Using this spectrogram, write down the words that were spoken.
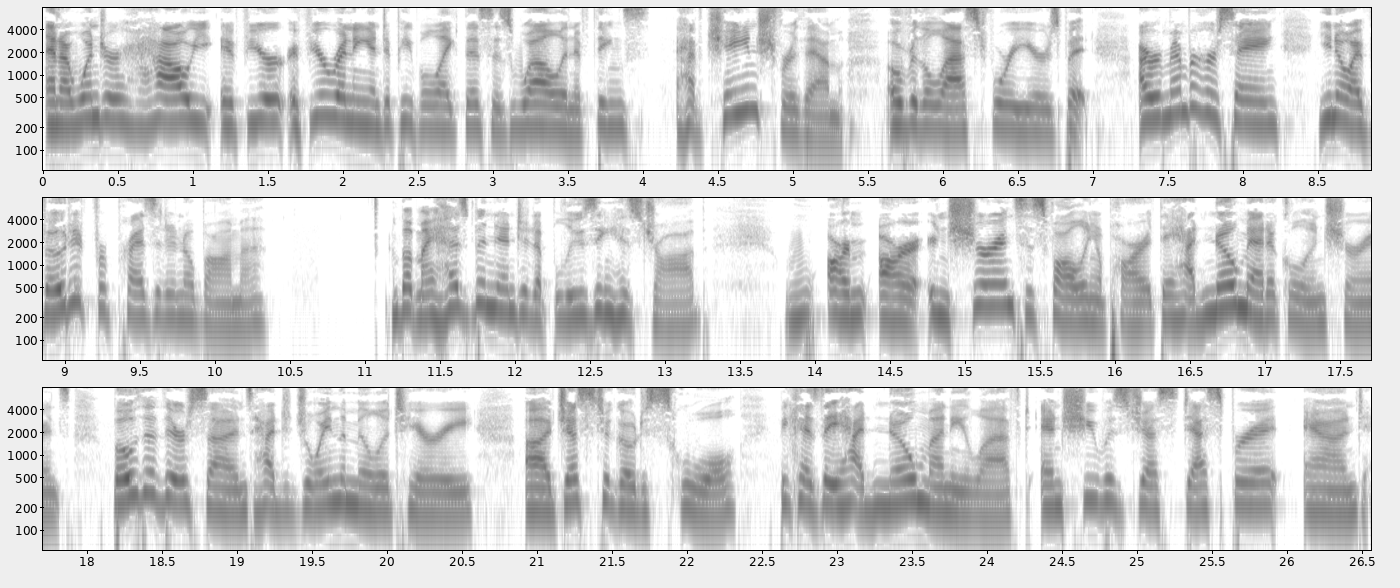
and I wonder how if you're if you're running into people like this as well and if things have changed for them over the last 4 years, but I remember her saying, "You know, I voted for President Obama, but my husband ended up losing his job our our insurance is falling apart. They had no medical insurance. Both of their sons had to join the military uh, just to go to school because they had no money left, and she was just desperate and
